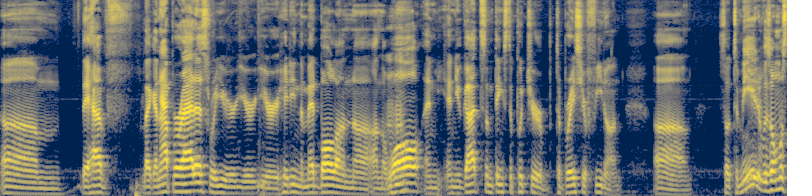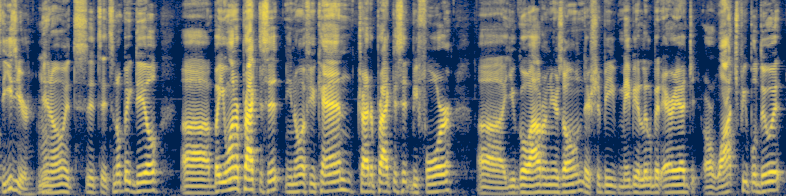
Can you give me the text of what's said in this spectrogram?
Um, they have like an apparatus where you're you're you're hitting the med ball on uh, on the wall, and and you got some things to put your to brace your feet on. Um, so to me, it was almost easier. You know, it's it's it's no big deal. Uh, but you want to practice it. You know, if you can, try to practice it before uh, you go out on your zone. There should be maybe a little bit area or watch people do it.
